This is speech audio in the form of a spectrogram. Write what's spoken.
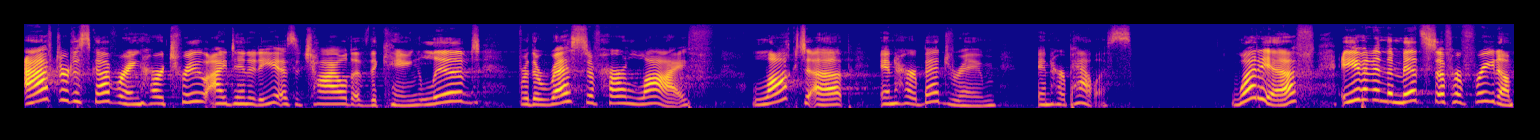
after discovering her true identity as a child of the king, lived for the rest of her life locked up in her bedroom in her palace. What if, even in the midst of her freedom,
